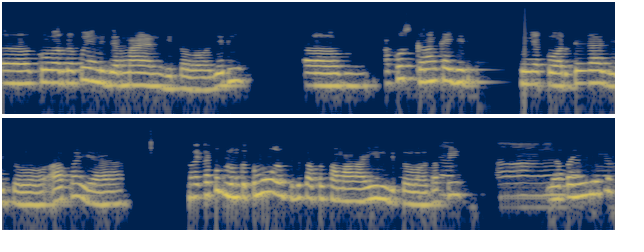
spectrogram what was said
uh, keluargaku yang di Jerman gitu loh. Jadi um, aku sekarang kayak jadi punya keluarga gitu loh. Apa ya mereka tuh belum ketemu satu sama lain gitu loh. Tapi ya pengennya tuh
